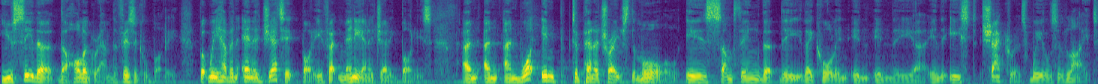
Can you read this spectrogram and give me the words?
you see the, the hologram, the physical body, but we have an energetic body, in fact, many energetic bodies. And, and, and what interpenetrates them all is something that the, they call in, in, in, the, uh, in the East chakras, wheels of light.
